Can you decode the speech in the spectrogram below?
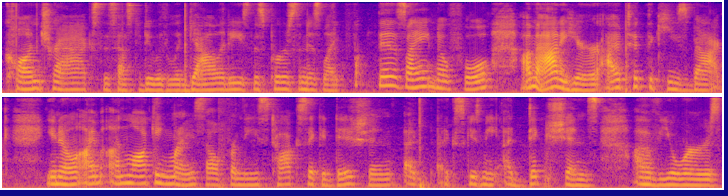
contracts. This has to do with legalities. This person is like, fuck this. I ain't no fool. I'm out of here. I took the keys back. You know, I'm unlocking myself from these toxic addiction. Uh, excuse me, addictions of yours.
